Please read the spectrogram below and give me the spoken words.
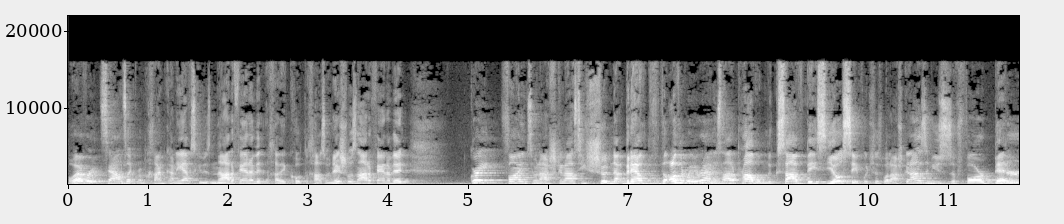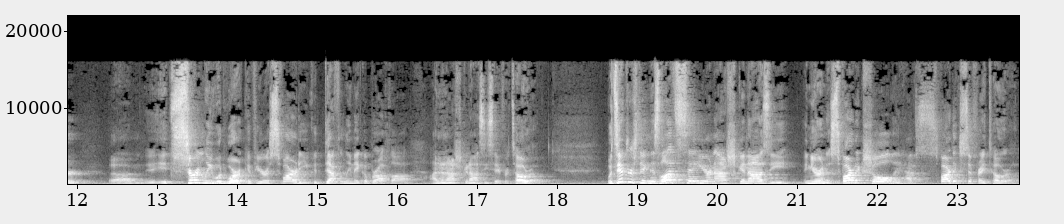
However, it sounds like Rav Chaim Kanievsky was not a fan of it. They quote the Chazon Ish was not a fan of it. Great, fine. So an Ashkenazi should not. But now the other way around is not a problem. The Ksav Beis Yosef, which is what Ashkenazim uses, a far better um, it certainly would work. If you're a Sephardi, you could definitely make a bracha on an Ashkenazi Sefer Torah. What's interesting is, let's say you're an Ashkenazi and you're in a Sephardic shul and they have Sephardic Sefer Torah.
